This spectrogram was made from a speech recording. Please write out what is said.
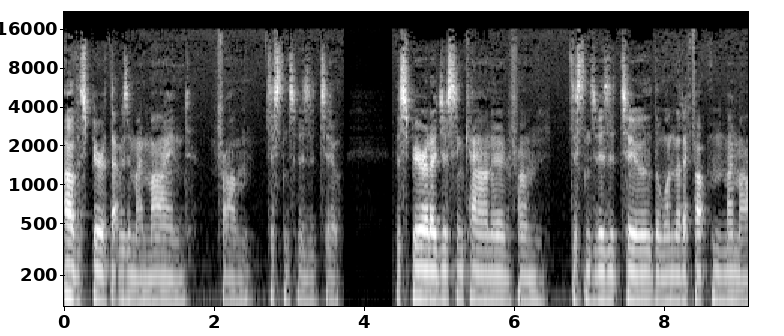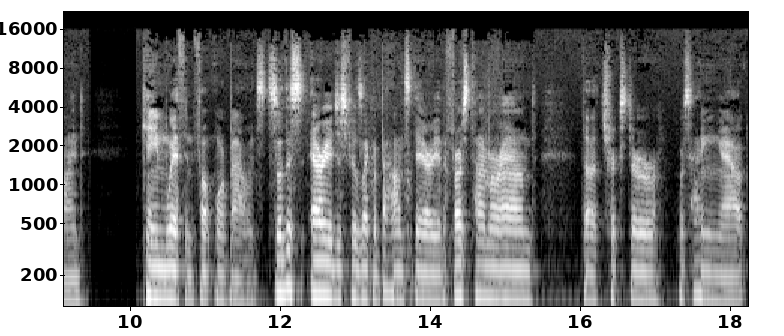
Oh, the spirit that was in my mind from Distance Visit 2. The spirit I just encountered from Distance Visit 2, the one that I felt in my mind, came with and felt more balanced. So this area just feels like a balanced area. The first time around, the trickster was hanging out.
